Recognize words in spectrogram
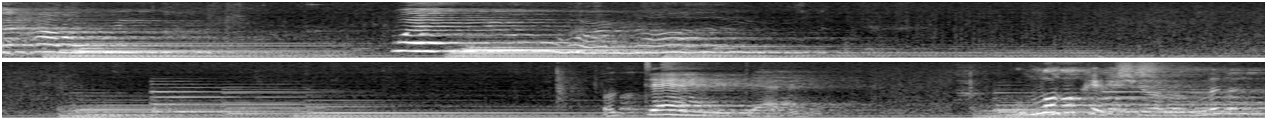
Halloween when you were nine? Well, damn you, Daddy. Look at your little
